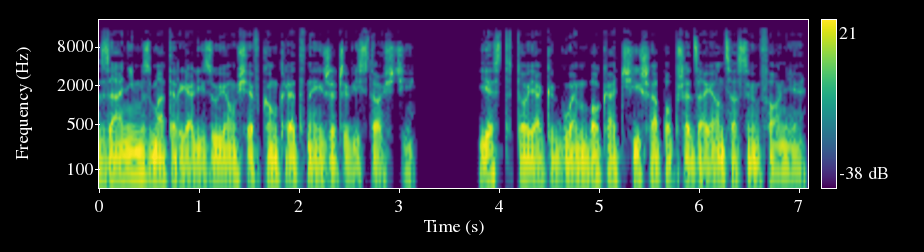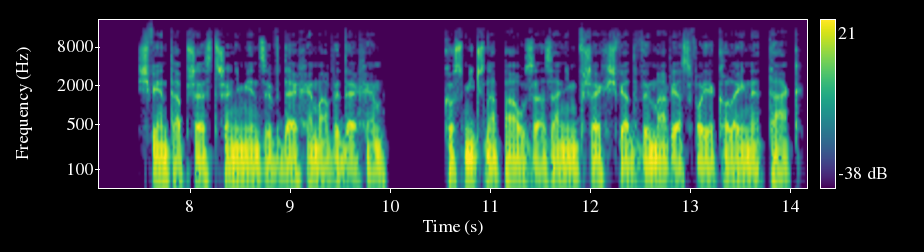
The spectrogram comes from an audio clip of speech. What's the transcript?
zanim zmaterializują się w konkretnej rzeczywistości. Jest to jak głęboka cisza poprzedzająca symfonię, święta przestrzeń między wdechem a wydechem, kosmiczna pauza, zanim wszechświat wymawia swoje kolejne tak.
